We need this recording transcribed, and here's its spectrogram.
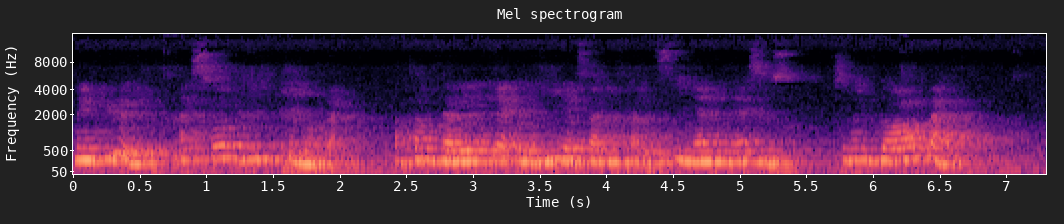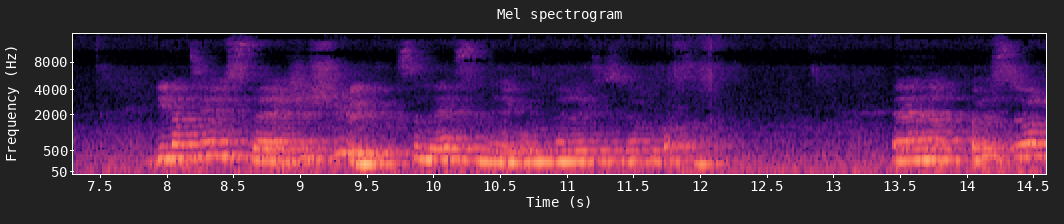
Men Gud er så rik på nåde at han velger å gi oss denne frelsen gjennom Jesus som en gave. I Matteus 27 så leser vi om Jesus dør på korset. Eh, og det står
